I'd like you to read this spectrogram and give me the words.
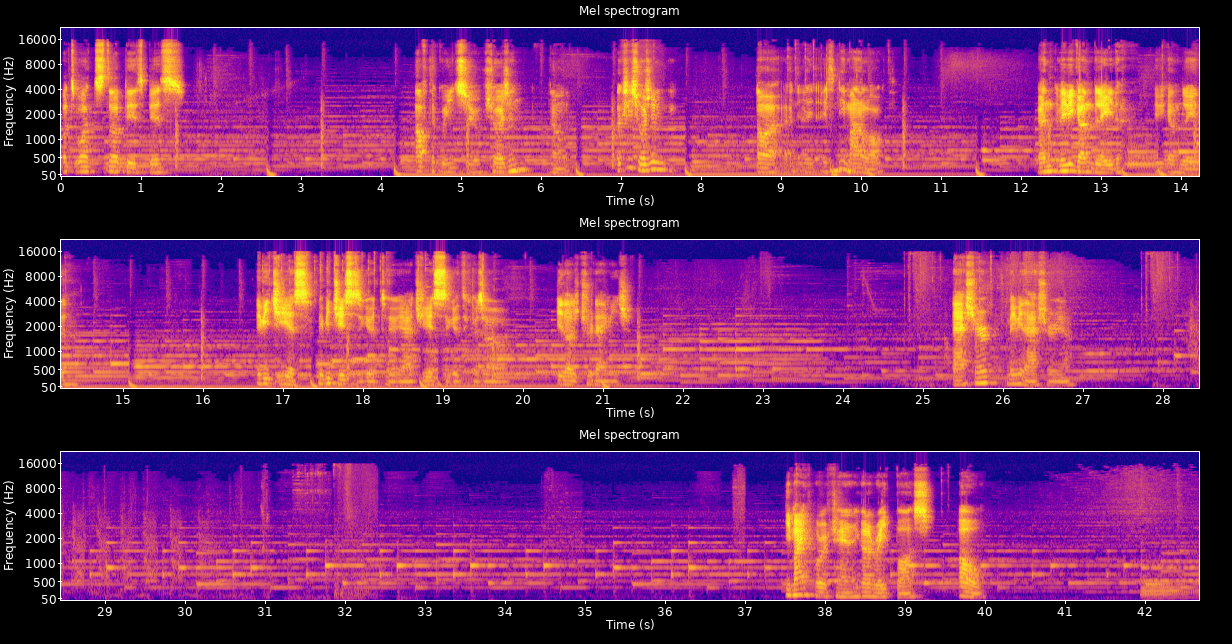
What's what's the biz biz? After Guinsoo, Shojin? No, actually Shojin. No, isn't he mana locked? Gun maybe Gunblade, maybe Gunblade. Maybe GS. Maybe GS is good too. Yeah, GS is good because uh, does true damage. Nashor? Maybe Nashor, yeah. He might work and he got a raid boss. Oh.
